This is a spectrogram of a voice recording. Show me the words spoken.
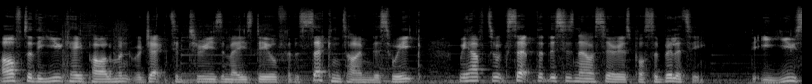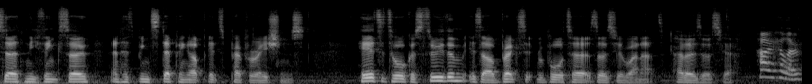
After the UK Parliament rejected Theresa May's deal for the second time this week, we have to accept that this is now a serious possibility. The EU certainly thinks so and has been stepping up its preparations. Here to talk us through them is our Brexit reporter, Zosia Wanat. Hello, Zosia. Hi, hello.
